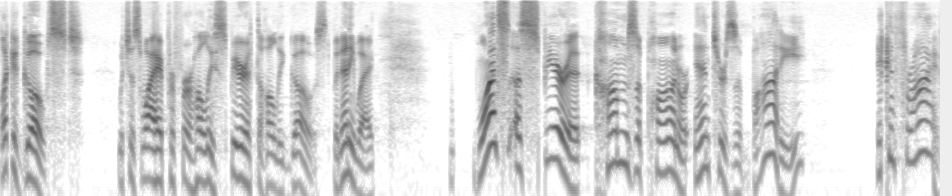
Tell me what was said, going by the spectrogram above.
Like a ghost, which is why I prefer Holy Spirit to Holy Ghost. But anyway, once a spirit comes upon or enters a body, it can thrive.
